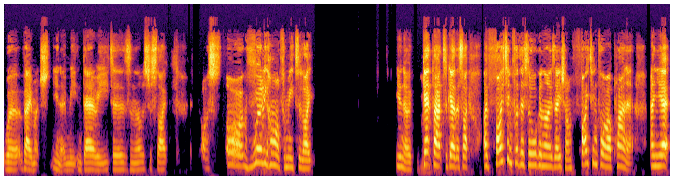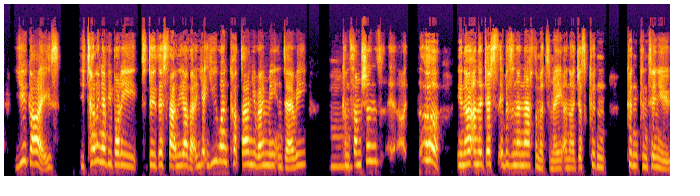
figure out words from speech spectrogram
were very much, you know, meat and dairy eaters, and I was just like, was, oh, really hard for me to like, you know, mm. get that together. It's like I'm fighting for this organization, I'm fighting for our planet, and yet you guys you're telling everybody to do this, that, and the other, and yet you won't cut down your own meat and dairy mm. consumptions. Eh, ugh, you know, and it just it was an anathema to me, and I just couldn't couldn't continue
